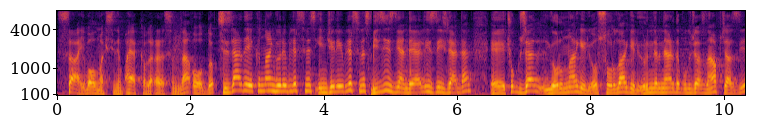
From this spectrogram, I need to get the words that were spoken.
sahibi olmak istediğim ayakkabılar arasında oldu. Sizler de yakından görebilirsiniz, inceleyebilirsiniz. Bizi izleyen değerli izleyicilerden e, çok güzel yorumlar geliyor, sorular geliyor. Ürünleri nerede bulacağız, ne yapacağız diye.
